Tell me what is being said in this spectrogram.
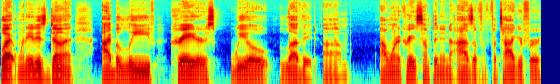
But when it is done, I believe creators will love it. Um, I want to create something in the eyes of a photographer,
